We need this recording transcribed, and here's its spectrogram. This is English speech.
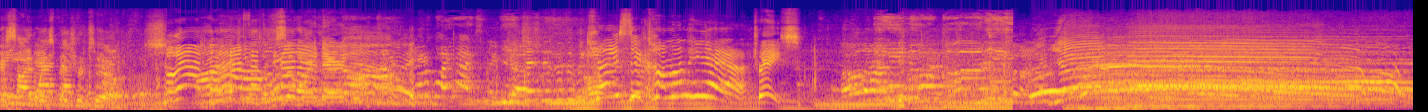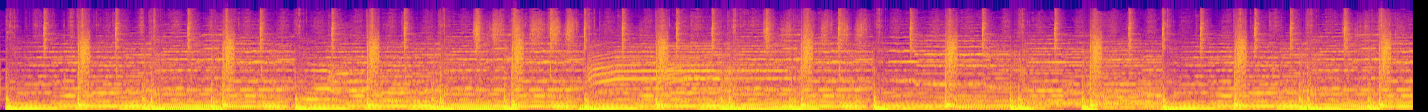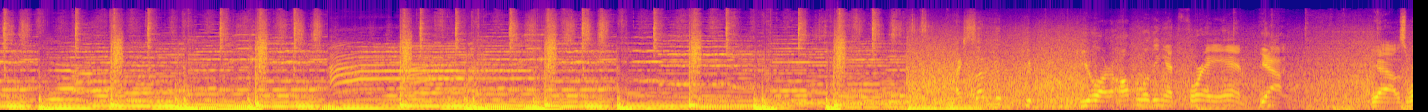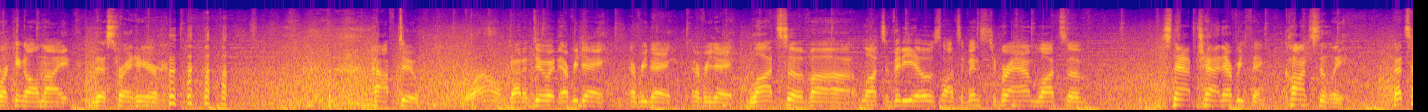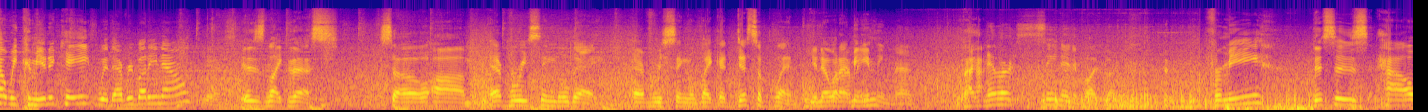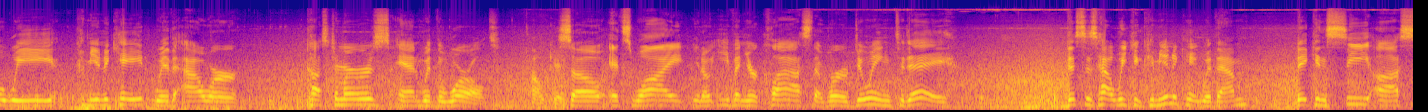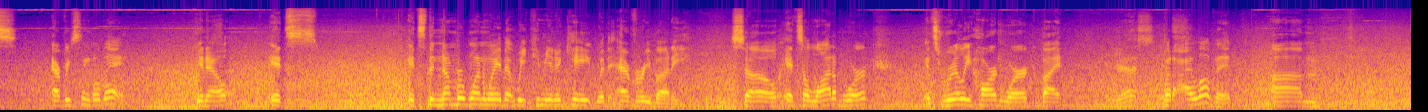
take a sideways picture too. Tracey, come on here. Trace. I at 4 a.m. Yeah. Yeah, I was working all night. This right here. Have to. Wow. Got to do it every day, every day, every day. Lots of uh, lots of videos, lots of Instagram, lots of Snapchat, everything, constantly. That's how we communicate with everybody now. Yes. Is like this. So um, every single day, every single like a discipline. You know what I mean? Amazing, man. I've never seen anybody like. For me, this is how we communicate with our customers and with the world. Okay. So it's why, you know, even your class that we're doing today, this is how we can communicate with them. They can see us every single day. You know, it's it's the number one way that we communicate with everybody. So it's a lot of work. It's really hard work, but yes. but I love it. Um,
